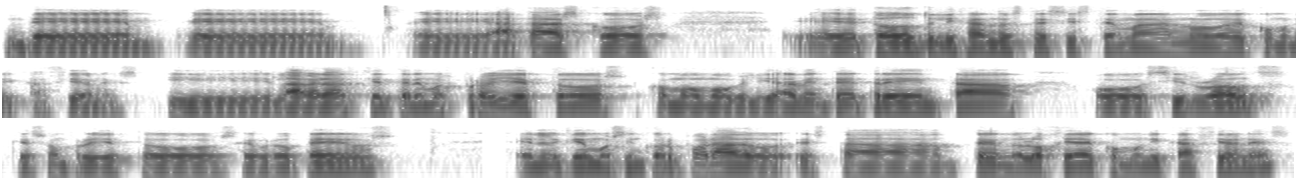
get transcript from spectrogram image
de eh, eh, atascos, todo utilizando este sistema nuevo de comunicaciones. Y la verdad es que tenemos proyectos como Movilidad 2030 o Sea Roads, que son proyectos europeos, en el que hemos incorporado esta tecnología de comunicaciones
